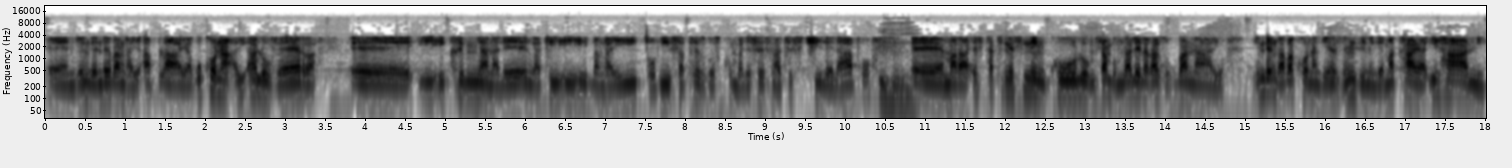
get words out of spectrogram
eh njengento bangayi-aplya kukhona i-aloe vera eh i-cream nyana le engathi bangayigcobisa phezu kwesikhumba lesi esingathi sichile lapho. Eh mara esikhathini esiningi khulu mhlawumbe umlaleli akazukuba nayo into engaba khona ngezindlini ngemakhaya ihani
